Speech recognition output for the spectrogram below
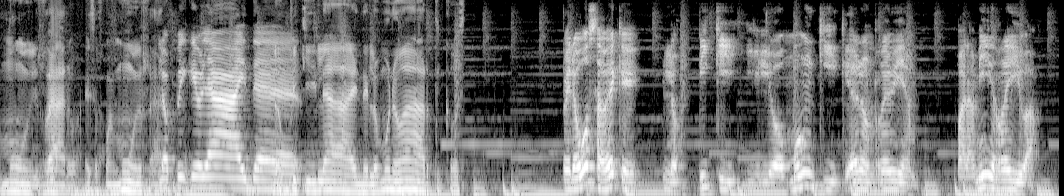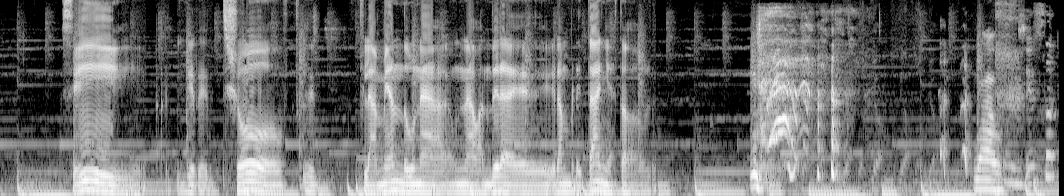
muy raro, eso fue muy raro. Los Peaky Los Blinders. Peaky Blinders, los monos árticos. Pero vos sabés que los Piki y los Monkey quedaron re bien. Para mí, re iba. Sí, yo eh, flameando una, una bandera de, de Gran Bretaña estaba. Wow. Sí, son,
